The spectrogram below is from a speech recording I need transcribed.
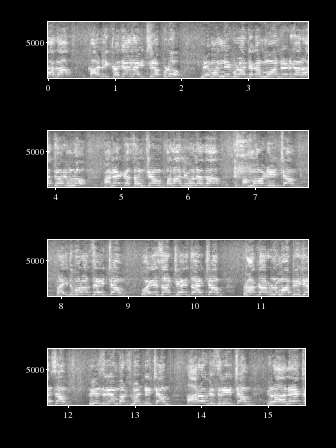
కాదా? ఖాళీ ఖజానా ఇచ్చినప్పుడు మేమన్నీ కూడా జగన్మోహన్ రెడ్డి గారి ఆధ్వర్యంలో అనేక సంక్షేమ ఫలాలు ఇవ్వలేదా? అమ్మఒడి ఇచ్చాం రైతు భరోసా ఇచ్చాం వైఎస్ఆర్ చేత ఇచ్చాం డ్వాక్రా రుణమాఫీ చేశాం ఫీజు రియంబర్స్మెంట్ ఇచ్చాం ఆరోగ్యశ్రీ ఇచ్చాం ఇలా అనేక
